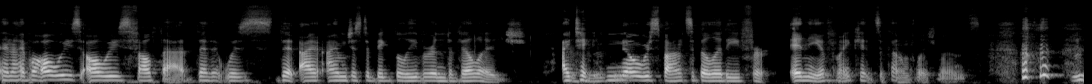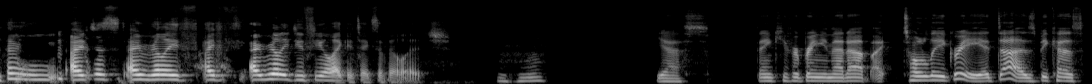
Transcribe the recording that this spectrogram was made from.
And I've always, always felt that, that it was that I, I'm just a big believer in the village. I take Mm-hmm. no responsibility for any of my kids' accomplishments. I mean, I just, I really, I, I really do feel like it takes a village. hmm Yes. Thank you for bringing that up. I totally agree. It does because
